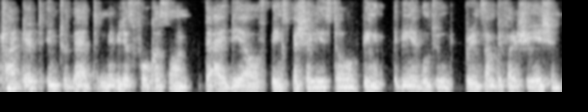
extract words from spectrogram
try get into that and maybe just focus on the idea of being specialist or being being able to bring some differentiation.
